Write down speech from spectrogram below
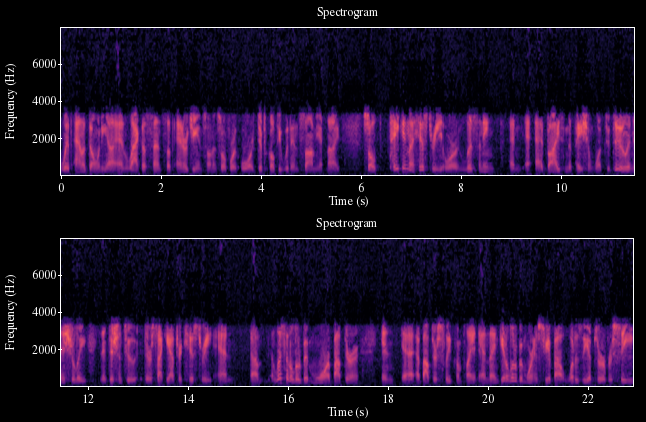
with anhedonia and lack of sense of energy and so on and so forth, or difficulty with insomnia at night. So taking the history or listening and advising the patient what to do initially, in addition to their psychiatric history, and um, listen a little bit more about their in uh, about their sleep complaint, and then get a little bit more history about what does the observer see,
